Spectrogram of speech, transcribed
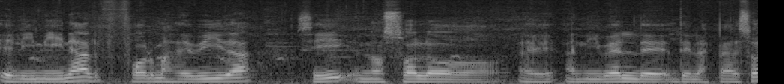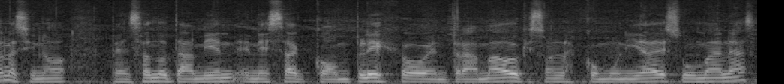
eliminar formas de vida ¿sí? no solo eh, a nivel de, las personas, sino pensando también en ese complejo entramado que son las comunidades humanas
